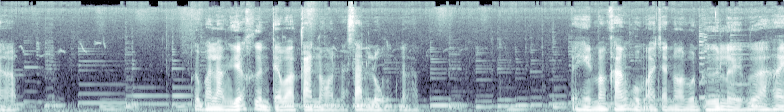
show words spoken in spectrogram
นะครับ เพิ่มพลังเยอะขึ้นแต่ว่าการนอนสั้นลงนะครับ แต่เห็นบางครั้งผมอาจจะนอนบนพื้นเลยเพื่อให้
